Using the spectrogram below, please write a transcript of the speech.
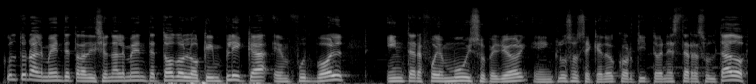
culturalmente, tradicionalmente, todo lo que implica en fútbol. Inter fue muy superior e incluso se quedó cortito en este resultado.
